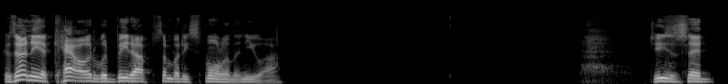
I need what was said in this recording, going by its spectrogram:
because only a coward would beat up somebody smaller than you are. Jesus said,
